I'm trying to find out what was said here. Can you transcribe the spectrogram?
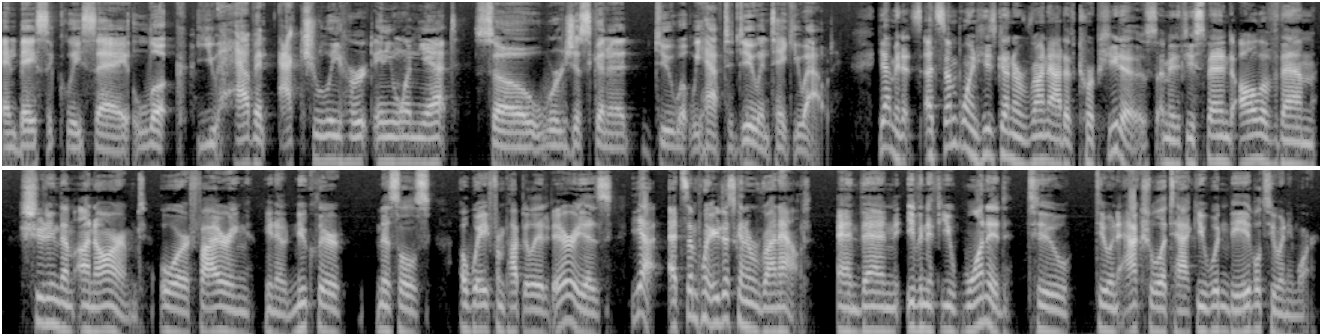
and basically say, look, you haven't actually hurt anyone yet, so we're just going to do what we have to do and take you out. Yeah, I mean, at some point he's going to run out of torpedoes. I mean, if you spend all of them shooting them unarmed or firing, you know, nuclear missiles away from populated areas, yeah, at some point you're just going to run out. And then even if you wanted to do an actual attack, you wouldn't be able to anymore.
